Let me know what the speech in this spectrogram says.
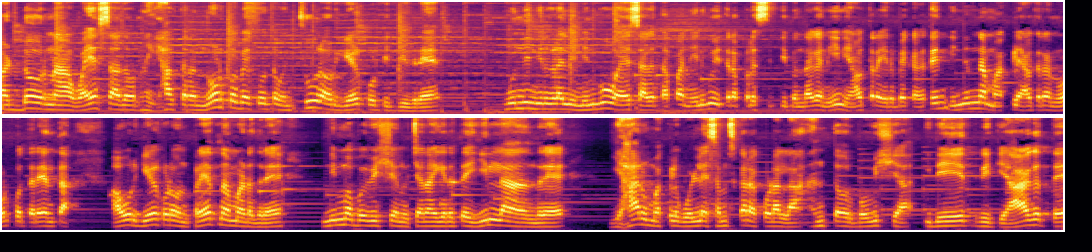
ಒಡ್ಡೋರ್ನ ವಯಸ್ಸಾದವ್ರನ್ನ ಯಾವ ಥರ ನೋಡ್ಕೋಬೇಕು ಅಂತ ಒಂಚೂರು ಅವ್ರಿಗೆ ಹೇಳ್ಕೊಟ್ಟಿದ್ದಿದ್ರೆ, ಮುಂದಿನ ದಿನಗಳಲ್ಲಿ ನಿನಗೂ ವಯಸ್ಸಾಗುತ್ತಪ್ಪ, ನಿನಗೂ ಈ ಥರ ಪರಿಸ್ಥಿತಿ ಬಂದಾಗ ನೀನು ಯಾವ ಥರ ಇರಬೇಕಾಗತ್ತೆ, ನಿನ್ನ ಮಕ್ಕಳು ಯಾವ ಥರ ನೋಡ್ಕೋತಾರೆ ಅಂತ ಅವ್ರಿಗೆ ಹೇಳ್ಕೊಡೋ ಒಂದು ಪ್ರಯತ್ನ ಮಾಡಿದ್ರೆ ನಿಮ್ಮ ಭವಿಷ್ಯನು ಚೆನ್ನಾಗಿರುತ್ತೆ. ಇಲ್ಲ ಅಂದರೆ ಯಾರು ಮಕ್ಳಿಗೆ ಒಳ್ಳೆ ಸಂಸ್ಕಾರ ಕೊಡಲ್ಲ, ಅಂಥವ್ರ ಭವಿಷ್ಯ ಇದೇ ರೀತಿ ಆಗುತ್ತೆ.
